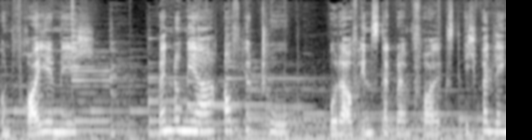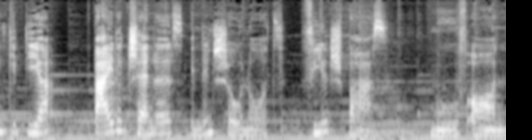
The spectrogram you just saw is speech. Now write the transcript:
und freue mich, wenn du mir auf YouTube oder auf Instagram folgst. Ich verlinke dir beide Channels in den Show Notes. Viel Spaß. Move on.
